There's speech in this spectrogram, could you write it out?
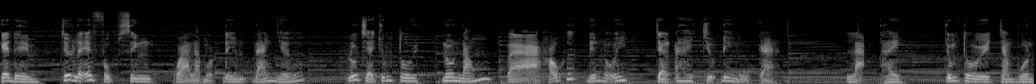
Cái đêm trước lễ phục sinh quả là một đêm đáng nhớ. Lũ trẻ chúng tôi nôn nóng và háo hức đến nỗi chẳng ai chịu đi ngủ cả. Lạ thay, chúng tôi chẳng buồn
